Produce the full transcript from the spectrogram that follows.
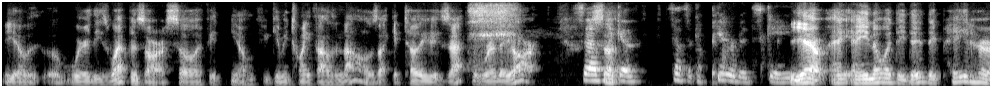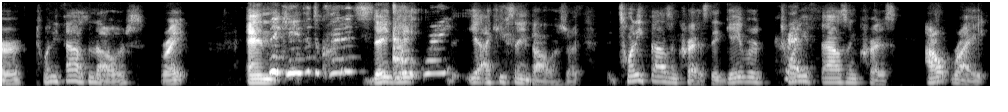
you know where these weapons are. So if you you know if you give me twenty thousand dollars, I could tell you exactly where they are. Sounds So- like a sounds like a pyramid scheme. Yeah, and, and you know what they did? They paid her twenty thousand dollars, right? And They gave her the credits. They gave- outright? yeah, I keep saying dollars, right? Twenty thousand credits. They gave her twenty Credit. thousand credits outright,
